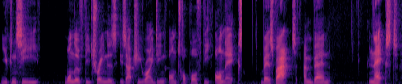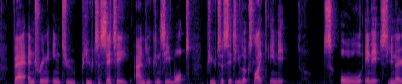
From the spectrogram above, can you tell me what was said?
you can see one of the trainers is actually riding on top of the Onix. There's that, and then next they're entering into Pewter City, and you can see what Pewter City looks like in its all in its you know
